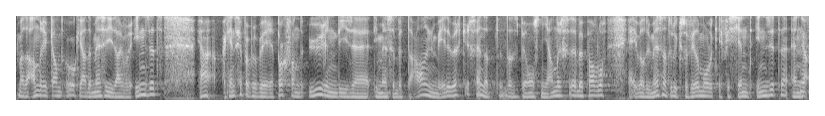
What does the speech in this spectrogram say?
Maar de andere kant ook, ja, de mensen die daarvoor inzet, ja, agentschappen proberen toch van de uren die, zij, die mensen betalen, hun medewerkers, hè, dat, dat is bij ons niet anders bij Pavlov, ja, je wil die mensen natuurlijk zoveel mogelijk efficiënt inzetten en Ja.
